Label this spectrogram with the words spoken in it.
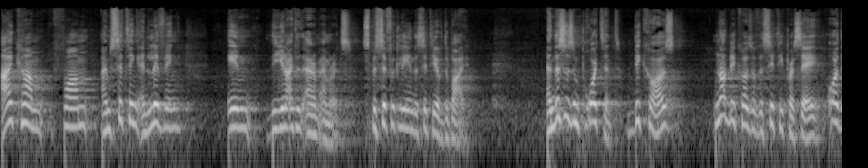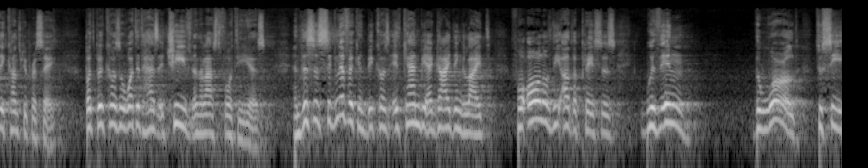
I come from, I'm sitting and living in the United Arab Emirates, specifically in the city of Dubai. And this is important because, not because of the city per se or the country per se, but because of what it has achieved in the last 40 years. And this is significant because it can be a guiding light for all of the other places within the world to see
